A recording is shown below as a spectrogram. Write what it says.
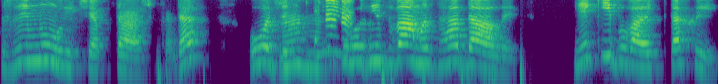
зимуюча пташка. Да? Отже, Мгм. ми сьогодні з вами згадали, які бувають птахи?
